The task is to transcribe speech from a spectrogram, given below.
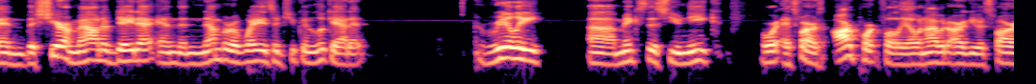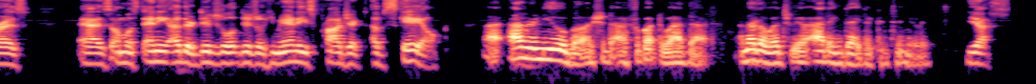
and the sheer amount of data and the number of ways that you can look at it really uh, makes this unique for as far as our portfolio. And I would argue as far as as almost any other digital digital humanities project of scale. Uh, and renewable, I should, I forgot to add that. In other words, we are adding data continually. Yes.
